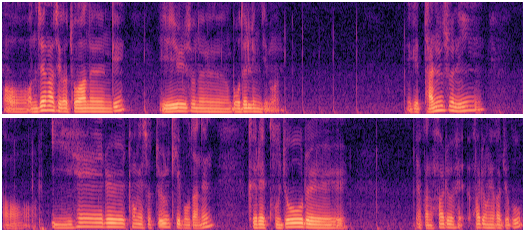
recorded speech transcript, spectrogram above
어, 언제나 제가 좋아하는 게 이일수능 모델링 지문. 이게 단순히 어, 이해를 통해서 뚫기보다는 글의 구조를 약간 활용해 활용해가지고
